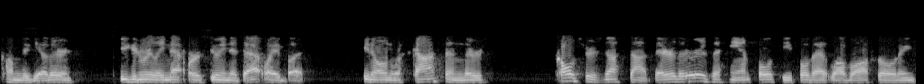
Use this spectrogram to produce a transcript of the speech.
come together, and you can really network doing it that way. But you know, in Wisconsin, there's culture is just not there. There is a handful of people that love off-roading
